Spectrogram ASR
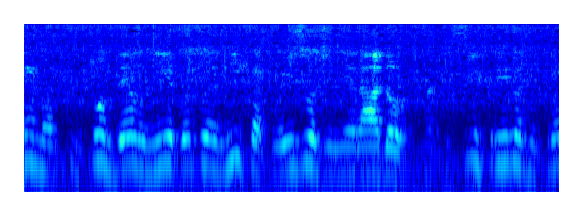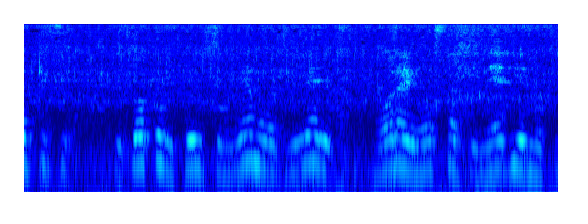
nema, u tom delu nije dozvoljeno nikakvo izvođenje radova. Znači, svi prirodni procesi i tokovi koji se njemu odvijaju moraju ostati nedirnuti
